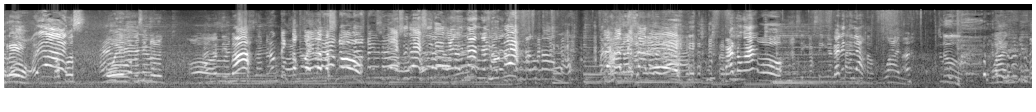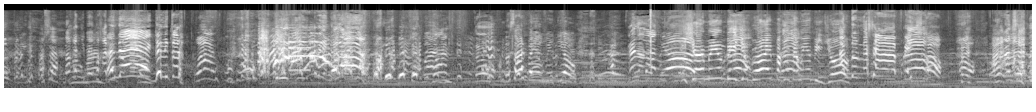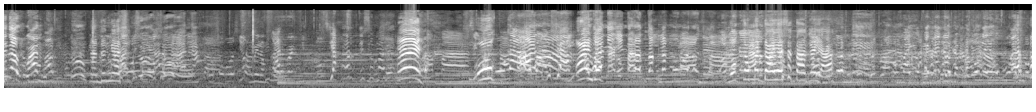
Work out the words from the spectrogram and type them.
three. Tapos, point, susunod. Oh, di ba? Yung TikTok mo ilabas mo. Sige, sige, sige. Ngayon na, ngayon na. Wala na sa eh. paano nga? Ganito lang. One, two, one, two, three. Asa? Bakit iba baka... Hindi! Ganito lang. One, One, two. Nasaan ba yung video? Ganun lang yun. I-share mo yung video, bro. Ipakita mo yung video. Doon nga sa page ko. Ay, ano sabi daw? One. Nandun nga. Siyak na rin sa mga. Hey! Oh! Oy, wag, Inataklak mo ano din. wag kang madaya sa tagay, ah. Tumayo ka na. Ako na yung upuan mo.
